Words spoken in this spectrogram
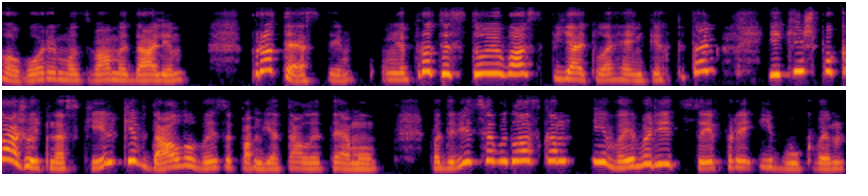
говоримо з вами далі. Про тести. Е, Протестую вас 5 легеньких питань, які ж покажуть, наскільки вдало ви запам'ятали тему. Подивіться, будь ласка, і виберіть цифри і букви.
